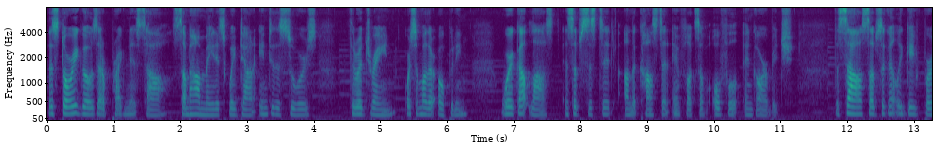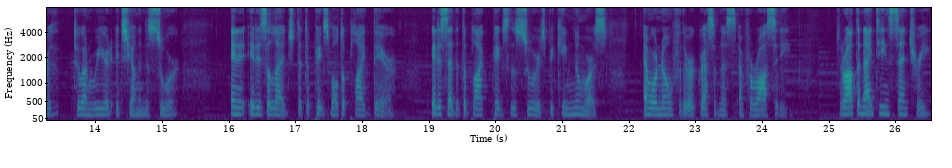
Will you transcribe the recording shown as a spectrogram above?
The story goes that a pregnant sow somehow made its way down into the sewers through a drain or some other opening, where it got lost and subsisted on the constant influx of offal and garbage. The sow subsequently gave birth to and reared its young in the sewer, and it is alleged that the pigs multiplied there. It is said that the black pigs of the sewers became numerous and were known for their aggressiveness and ferocity. Throughout the 19th century,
